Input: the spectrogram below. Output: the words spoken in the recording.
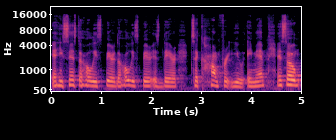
And He sends the Holy Spirit. The Holy Spirit is there to comfort you. Amen. And so,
